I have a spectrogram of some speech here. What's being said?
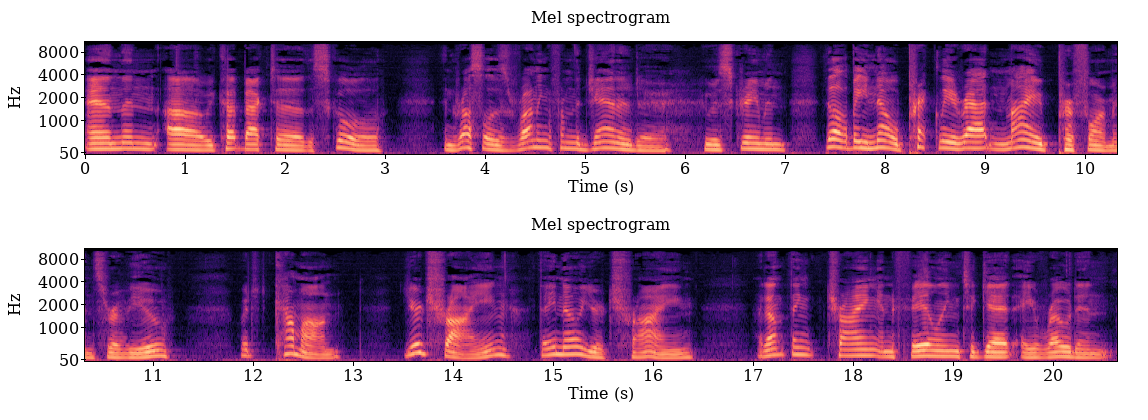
And then uh, we cut back to the school, and Russell is running from the janitor, who is screaming, There'll be no prickly rat in my performance review. Which, come on, you're trying. They know you're trying. I don't think trying and failing to get a rodent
